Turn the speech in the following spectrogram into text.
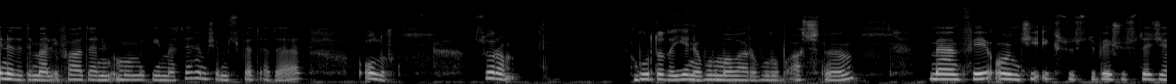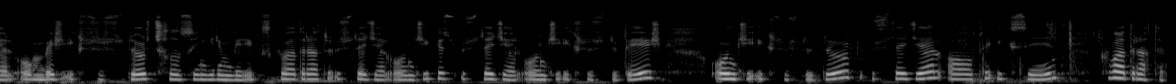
yenə də deməli ifadənin ümumi qiyməti həmişə müsbət ədəd olur. Sonra Burada da yenə vurmaları vurub açdım. Mənfi 12x üstü 5 üstəgəl 15x üstü 4 çıxılsın 21x kvadratı üstəgəl 12x üstəgəl 12x üstü 5 12x üstü 4 üstəgəl 6x-in kvadratı.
